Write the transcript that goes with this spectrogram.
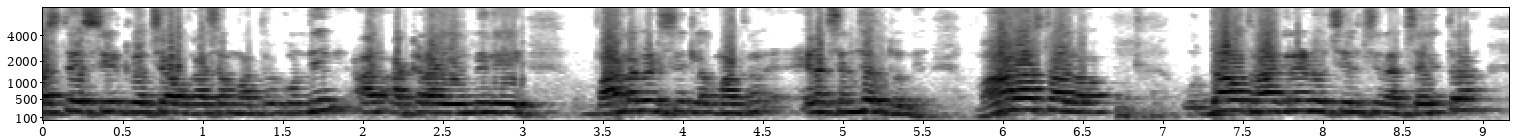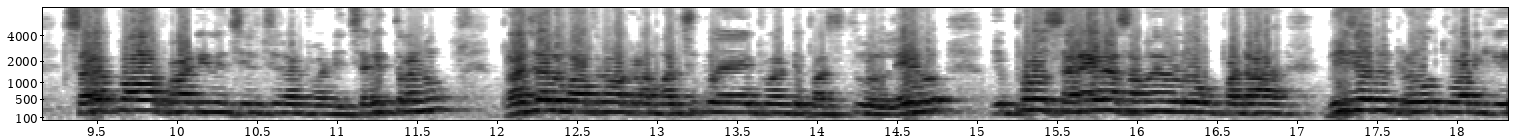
వస్తే సీట్లు వచ్చే అవకాశం మాత్రం ఉంది. అక్కడ ఎనిమిది పార్లమెంట్ సీట్లకు మాత్రం ఎలక్షన్ జరుగుతుంది. మహారాష్ట్రలో ఉద్ధవ్ ఠాక్రేను చీల్చిన చరిత్ర శరద్ పవార్ పార్టీని చీల్చినటువంటి చరిత్రను ప్రజలు మాత్రం అక్కడ మర్చిపోయేటువంటి పరిస్థితులు లేరు. ఇప్పుడు సరైన సమయంలో పడ్డ బీజేపీ ప్రభుత్వానికి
